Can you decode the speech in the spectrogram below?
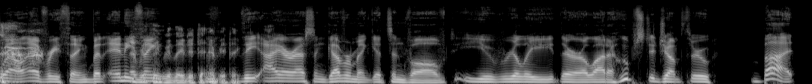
well, everything, but anything. Everything related to everything. The IRS and government gets involved. You really, there are a lot of hoops to jump through, but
